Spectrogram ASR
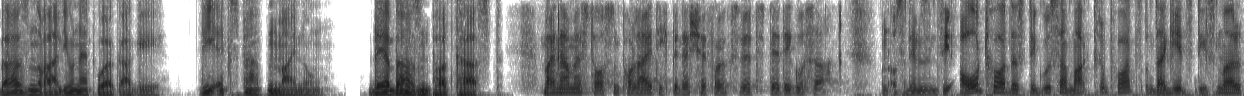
Börsenradio Network AG. Die Expertenmeinung. Der Börsenpodcast. Mein Name ist Thorsten Polleit, ich bin der Chefvolkswirt der Degussa. Und außerdem sind Sie Autor des Degussa Marktreports und da geht es diesmal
